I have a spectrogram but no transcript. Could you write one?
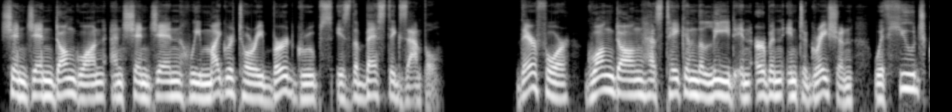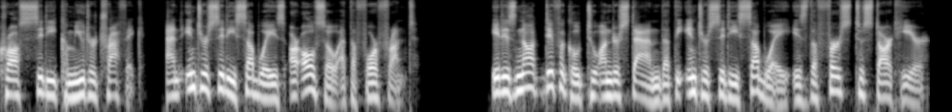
Shenzhen Dongguan and Shenzhen Hui migratory bird groups is the best example. Therefore, Guangdong has taken the lead in urban integration with huge cross-city commuter traffic, and intercity subways are also at the forefront. It is not difficult to understand that the intercity subway is the first to start here.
